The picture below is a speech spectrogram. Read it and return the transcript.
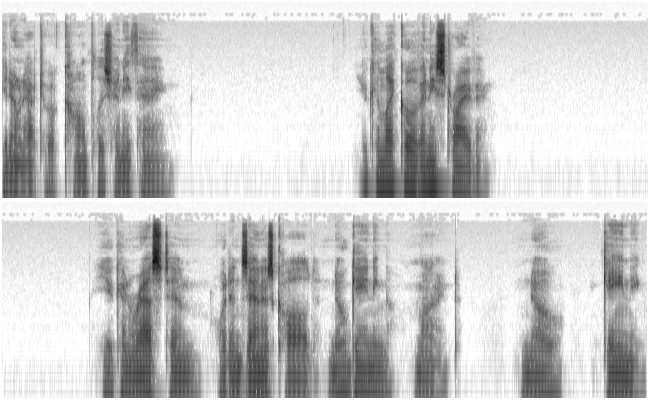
You don't have to accomplish anything. You can let go of any striving. You can rest in what in Zen is called no gaining mind, no gaining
